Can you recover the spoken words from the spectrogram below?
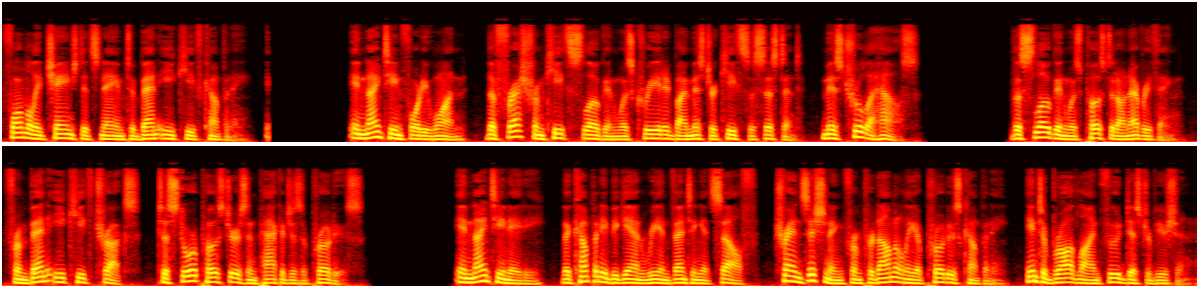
formally changed its name to Ben E. Keith Company. In 1941, the Fresh from Keith slogan was created by Mr. Keith's assistant, Ms. Trula House. The slogan was posted on everything, from Ben E. Keith trucks, to store posters and packages of produce. In 1980, the company began reinventing itself, transitioning from predominantly a produce company into broadline food distribution.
